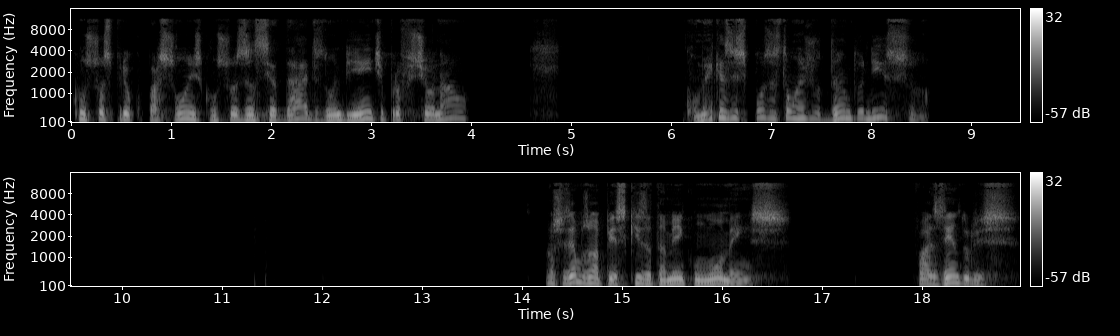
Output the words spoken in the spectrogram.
com suas preocupações, com suas ansiedades no ambiente profissional? Como é que as esposas estão ajudando nisso? Nós fizemos uma pesquisa também com homens, fazendo-lhes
